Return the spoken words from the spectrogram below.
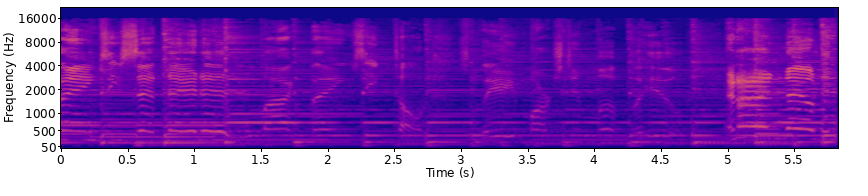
things he said. They didn't like things he taught. So they marched him up a hill and I nailed him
